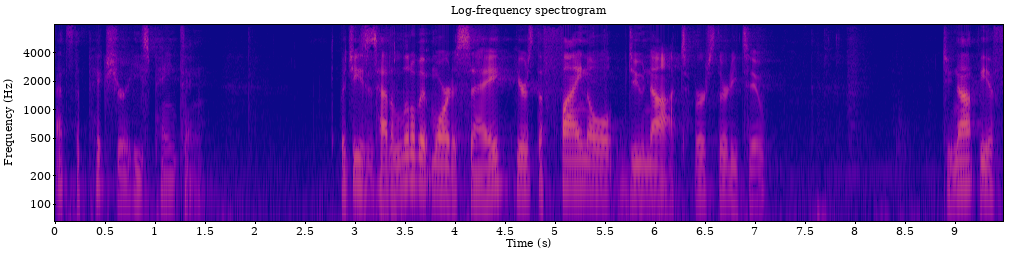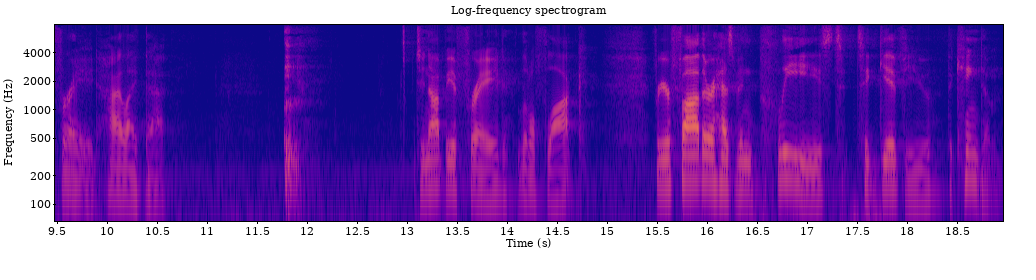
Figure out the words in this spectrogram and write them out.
That's the picture he's painting. But Jesus had a little bit more to say. Here's the final do not, verse 32. Do not be afraid. Highlight that. do not be afraid, little flock, for your Father has been pleased to give you the kingdom.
